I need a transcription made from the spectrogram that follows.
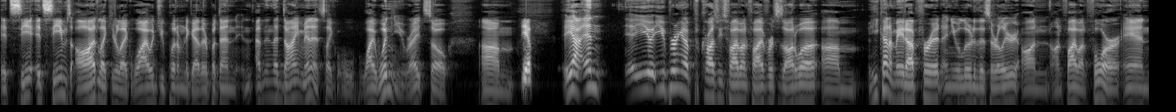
it se- it seems odd. Like you're like, why would you put them together? But then in, in the dying minutes, like why wouldn't you, right? So, um, yep, yeah, and you you bring up Crosby's five on five versus Ottawa. Um, he kind of made up for it, and you alluded to this earlier on on five on four. And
